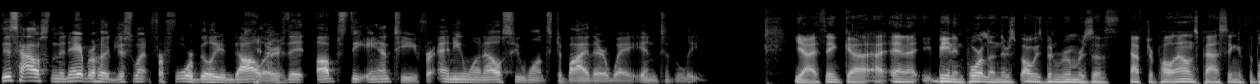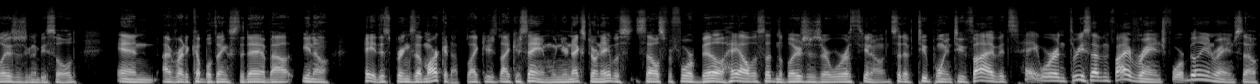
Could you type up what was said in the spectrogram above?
this house in the neighborhood just went for $4 billion. Yeah. It ups the ante for anyone else who wants to buy their way into the league. Yeah, I think, uh, and uh, being in Portland, there's always been rumors of after Paul Allen's passing, if the Blazers are going to be sold. And I've read a couple things today about, you know, hey, this brings the market up. Like you're like you're saying, when your next door neighbor sells for four bill, hey, all of a sudden the Blazers are worth, you know, instead of two point two five, it's hey, we're in three seven five range, four billion range. So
